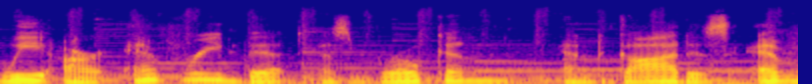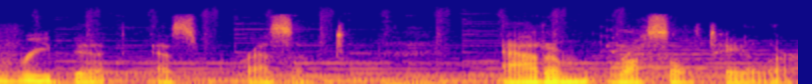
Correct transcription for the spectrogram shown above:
We are every bit as broken, and God is every bit as present. Adam Russell Taylor,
